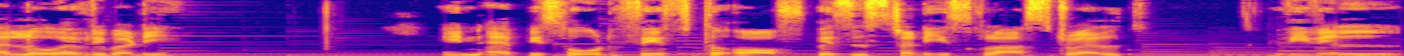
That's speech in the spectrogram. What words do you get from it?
Hello, everybody. In episode 5th of Business Studies Class 12, we will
